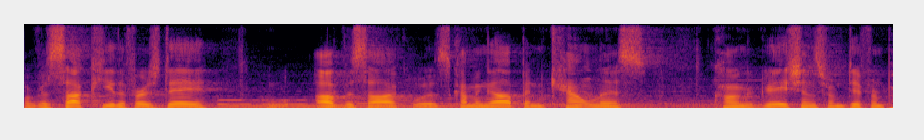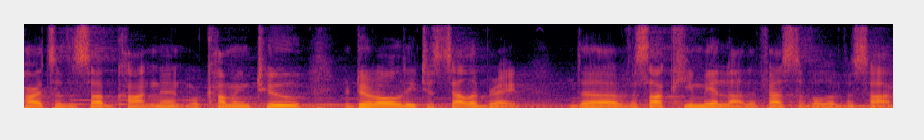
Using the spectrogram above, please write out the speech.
or Vaisakhi, the first day of Vasak, was coming up, and countless congregations from different parts of the subcontinent were coming to Duroli to celebrate the Vaisakhi Mela, the festival of Vasak.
